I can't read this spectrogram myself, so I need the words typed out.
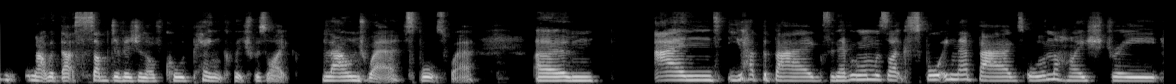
came out with that subdivision of called Pink, which was like loungewear, sportswear. Um, and you had the bags, and everyone was like sporting their bags all on the high street.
